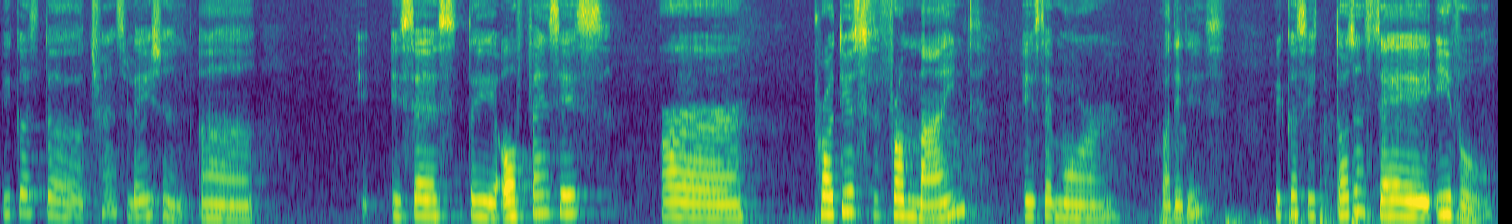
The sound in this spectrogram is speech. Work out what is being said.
because the translation, uh, it, it says the offenses are produced from mind. Is that more what it is? Because it doesn't say evil.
